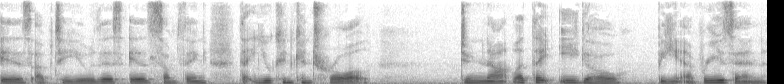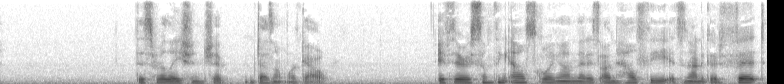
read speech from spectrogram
is up to you. This is something that you can control. Do not let the ego be a reason this relationship doesn't work out. If there is something else going on that is unhealthy, it's not a good fit,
